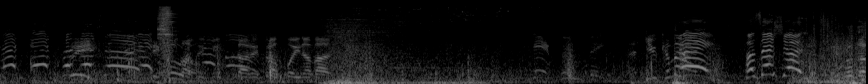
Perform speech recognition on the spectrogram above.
Get in position! fateci stare troppo in avanti Get moving. As you command. Change! Position! To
